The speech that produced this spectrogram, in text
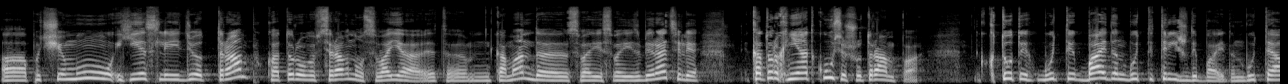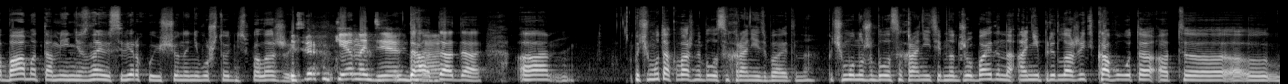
а почему, если идет Трамп, которого все равно своя эта команда, свои, свои избиратели, которых не откусишь у Трампа, кто ты, будь ты Байден, будь ты трижды Байден, будь ты Обама, там, я не знаю, сверху еще на него что-нибудь положи. И сверху Кеннеди. Да, да, да. да. А, почему так важно было сохранить Байдена? Почему нужно было сохранить именно Джо Байдена, а не предложить кого-то от э, э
